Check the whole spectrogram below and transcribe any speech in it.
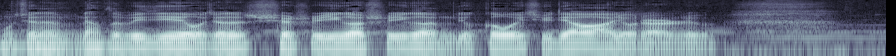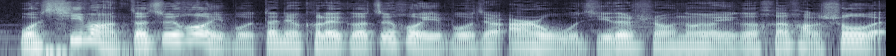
我觉得《量子危机》，我觉得确实一个是一个有狗尾续貂啊，有点儿这个。我希望在最后一部丹尼尔·克雷格最后一部就是二十五集的时候，能有一个很好的收尾。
